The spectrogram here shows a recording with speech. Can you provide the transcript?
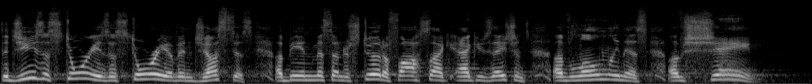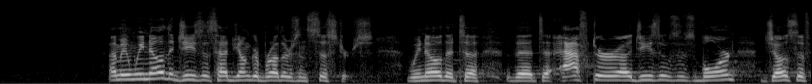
The Jesus story is a story of injustice, of being misunderstood, of false accusations, of loneliness, of shame. I mean, we know that Jesus had younger brothers and sisters. We know that, uh, that uh, after uh, Jesus was born, Joseph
